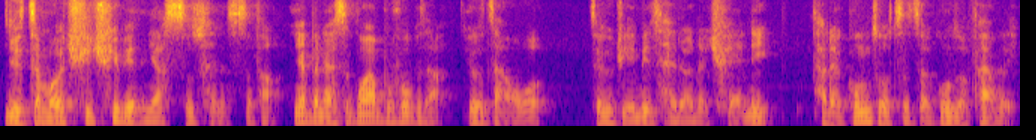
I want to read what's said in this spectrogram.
你怎么去区别人家私存私放？人家本来是公安部副部长，就掌握这个绝密材料的权利，他的工作职责、工作范围。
